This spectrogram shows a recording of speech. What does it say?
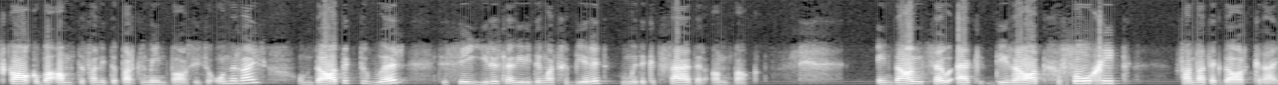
skakelbeampte van die departement basiese onderwys om dadelik te hoor te sê hier is nou hierdie ding wat gebeur het, hoe moet ek dit verder aanpak? En dan sou ek die raad gevolg het van wat ek daar kry.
